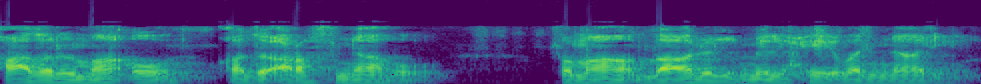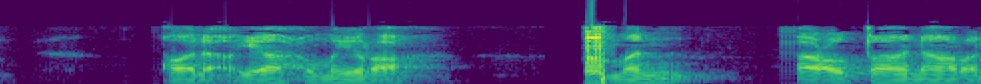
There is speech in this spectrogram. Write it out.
هذا الماء قد عرفناه فما بال الملح والنار قال يا حميرة من أعطى نارا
